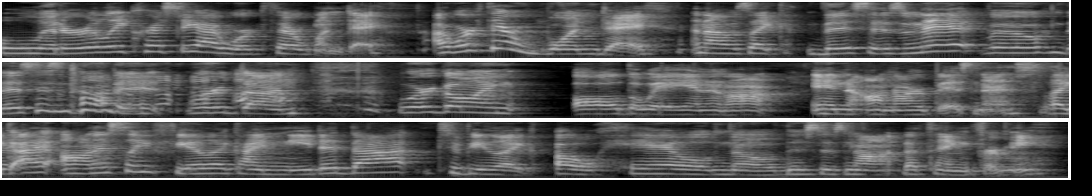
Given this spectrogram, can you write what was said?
Literally, Christy, I worked there one day. I worked there one day, and I was like, this isn't it, boo. This is not it. We're done. We're going all the way in and on in on our business. Like I honestly feel like I needed that to be like, oh hell no, this is not the thing for me.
